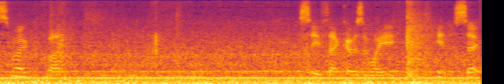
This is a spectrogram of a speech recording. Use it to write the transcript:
Smoke, but see if that goes away in a sec.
